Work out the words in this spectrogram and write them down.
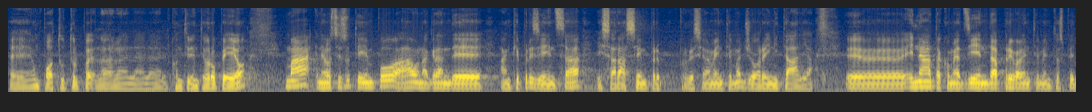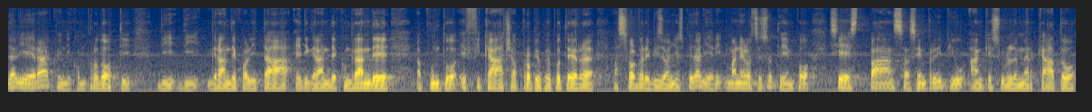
eh, un po' a tutto il, la, la, la, il continente europeo ma nello stesso tempo ha una grande anche presenza e sarà sempre progressivamente maggiore in Italia. Eh, è nata come azienda prevalentemente ospedaliera, quindi con prodotti di, di grande qualità e grande, con grande appunto, efficacia proprio per poter assolvere i bisogni ospedalieri, ma nello stesso tempo si è espansa sempre di più anche sul mercato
